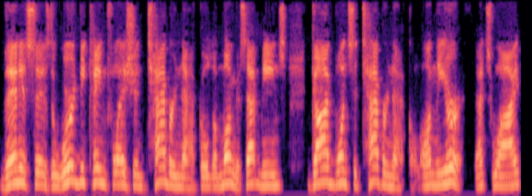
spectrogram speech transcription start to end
Then it says, the word became flesh and tabernacled among us. That means God wants a tabernacle on the earth. That's why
